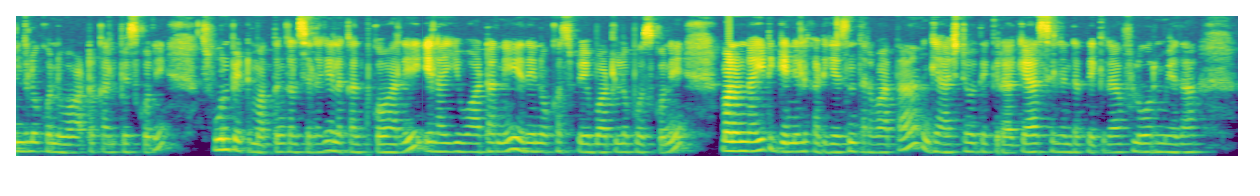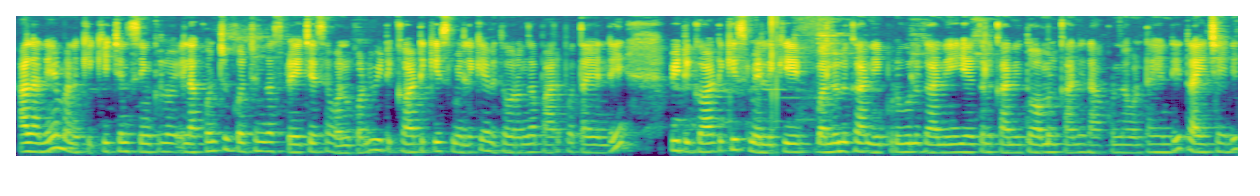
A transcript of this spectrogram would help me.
ఇందులో కొన్ని వాటర్ కలిపేసుకొని స్పూన్ పెట్టి మొత్తం కలిసేలాగా ఇలా కలుపుకోవాలి. ఇలా ఈ వాటర్ని ఏదైనా ఒక స్ప్రే బాటిల్లో పోసుకొని మనం నైట్ గిన్నెలు కడిగేసిన తర్వాత గ్యాస్ స్టవ్ దగ్గర గ్యాస్ సిలిండర్ దగ్గర ఫ్లోర్ మీద అలానే మనకి కిచెన్ సింక్లో ఇలా కొంచెం కొంచెంగా స్ప్రే చేసామనుకోండి వీటి ఘాటుకి స్మెల్కి అవి దూరంగా పారిపోతాయండి. వీటి ఘాటుకి స్మెల్కి బల్లులు కానీ పురుగులు కానీ ఈకలు కానీ దోమలు కానీ రాకుండా ఉంటాయండి. ట్రై చేయండి.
